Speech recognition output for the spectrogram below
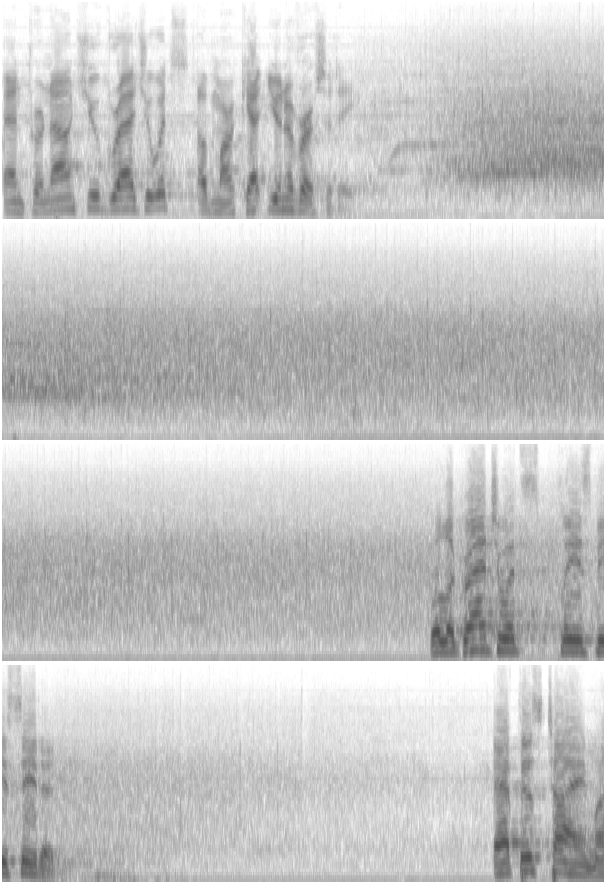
and pronounce you graduates of Marquette University. Will the graduates please be seated? At this time,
